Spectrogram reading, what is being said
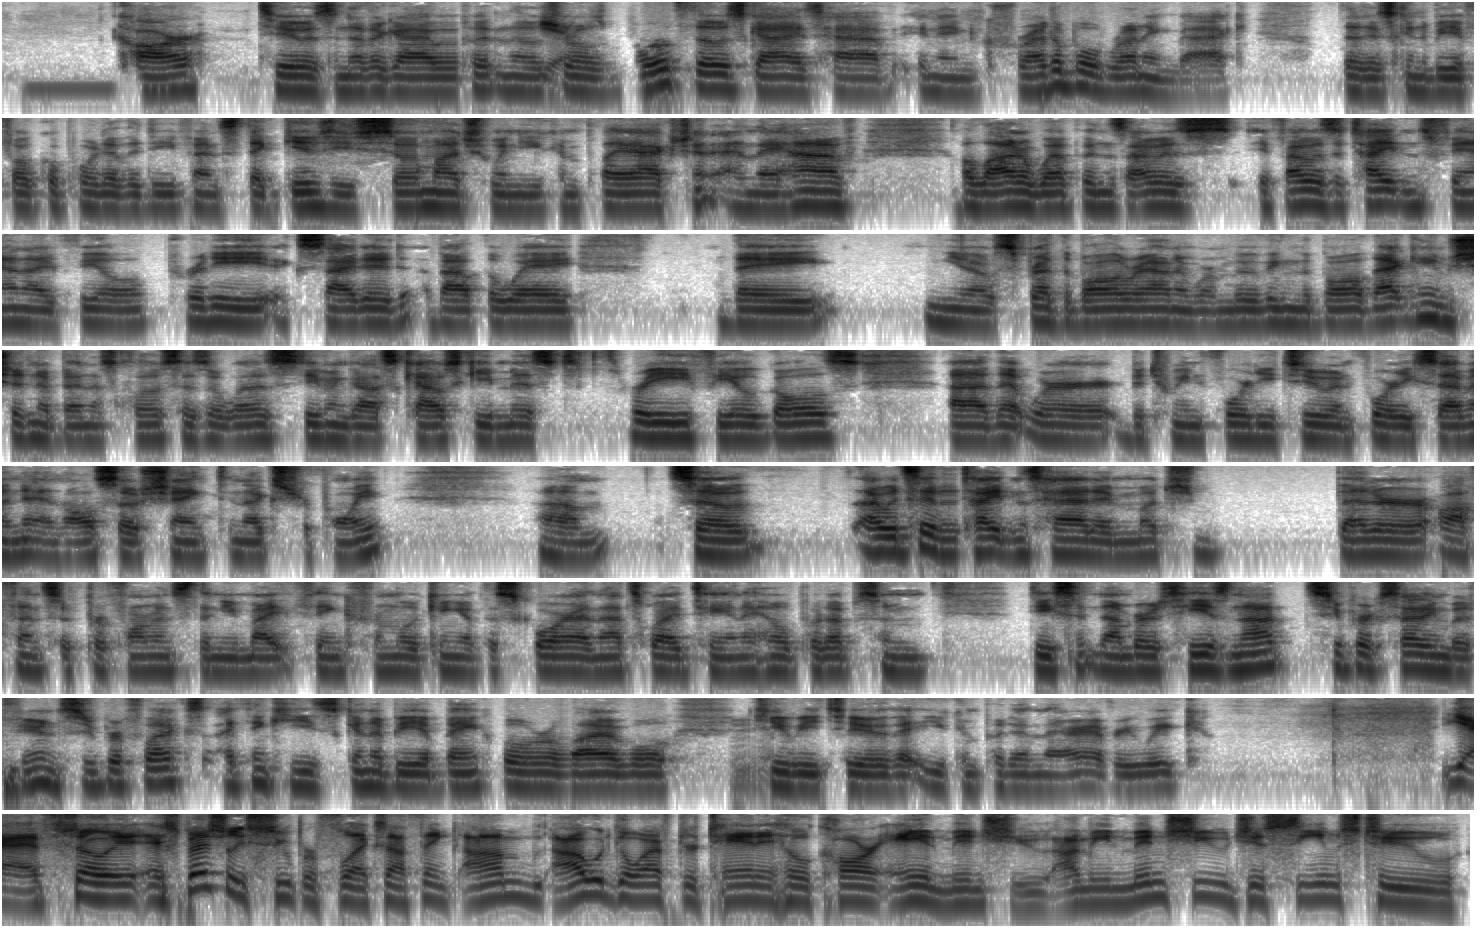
Carr too is another guy we put in those yeah. roles. Both those guys have an incredible running back that is going to be a focal point of the defense that gives you so much when you can play action and they have a lot of weapons. I was if I was a Titans fan, I'd feel pretty excited about the way they you know spread the ball around and were moving the ball. That game shouldn't have been as close as it was. Stephen Gostkowski missed three field goals uh, that were between 42 and 47 and also shanked an extra point. Um, so I would say the Titans had a much better offensive performance than you might think from looking at the score, and that's why Tannehill put up some decent numbers. He is not super exciting, but if you're in super flex, I think he's going to be a bankable, reliable mm. QB two that you can put in there every week. Yeah, so especially Superflex, I think I'm I would go after Tannehill, Carr, and Minshew. I mean, Minshew just seems to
